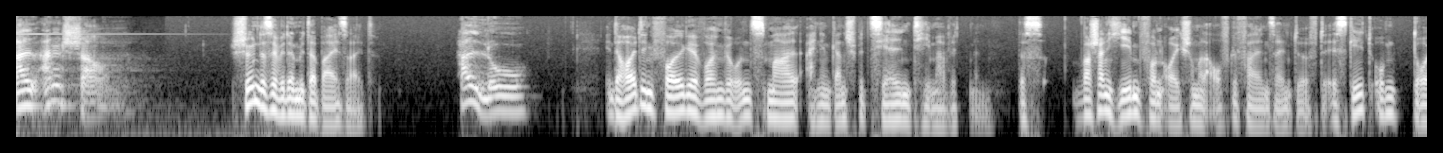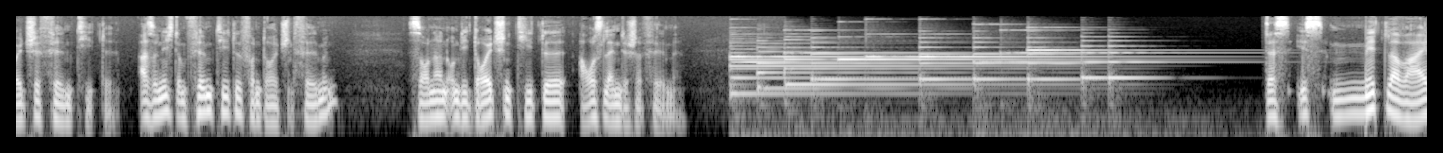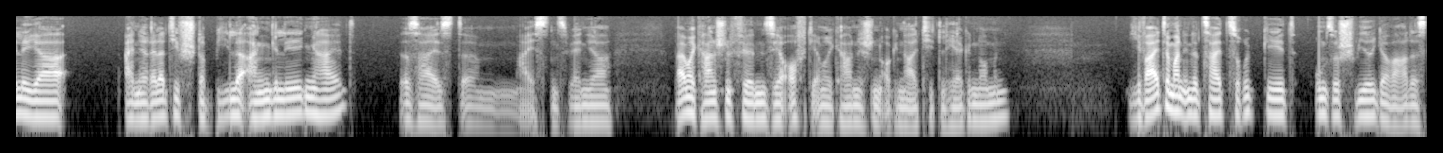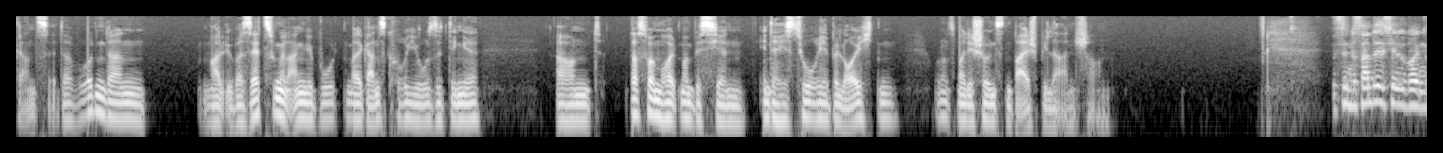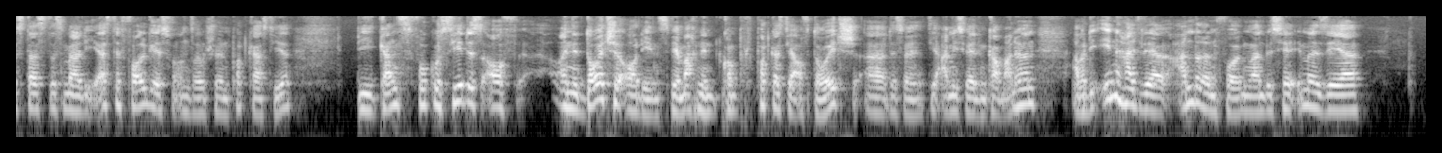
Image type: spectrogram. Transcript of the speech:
mal anschauen. Schön, dass ihr wieder mit dabei seid. Hallo. In der heutigen Folge wollen wir uns mal einem ganz speziellen Thema widmen, das wahrscheinlich jedem von euch schon mal aufgefallen sein dürfte. Es geht um deutsche Filmtitel. Also nicht um Filmtitel von deutschen Filmen, sondern um die deutschen Titel ausländischer Filme. Das ist mittlerweile ja eine relativ stabile Angelegenheit. Das heißt, ähm, meistens werden ja bei amerikanischen Filmen sehr oft die amerikanischen Originaltitel hergenommen. Je weiter man in der Zeit zurückgeht, umso schwieriger war das Ganze. Da wurden dann mal Übersetzungen angeboten, mal ganz kuriose Dinge. Und das wollen wir heute mal ein bisschen in der Historie beleuchten und uns mal die schönsten Beispiele anschauen. Das Interessante ist ja übrigens, dass das mal die erste Folge ist von unserem schönen Podcast hier, die ganz fokussiert ist auf eine deutsche Audience. Wir machen den Podcast ja auf Deutsch, äh, das, die Amis werden kaum anhören, aber die Inhalte der anderen Folgen waren bisher immer sehr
